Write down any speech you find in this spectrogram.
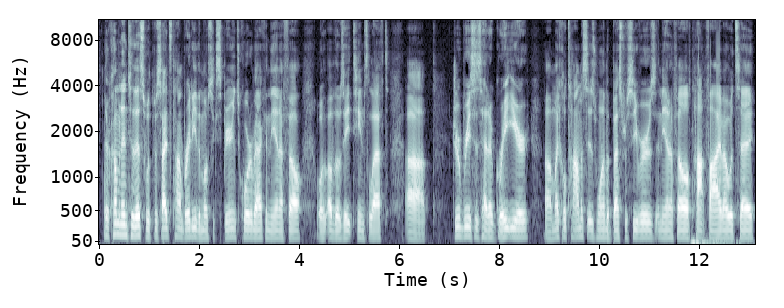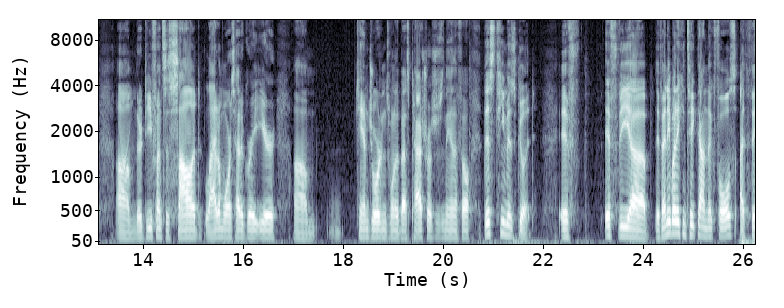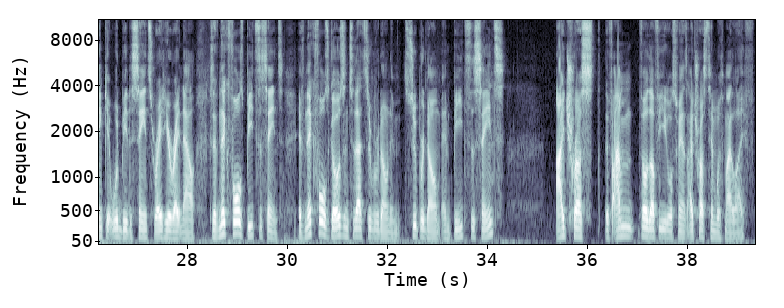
they're coming into this with, besides Tom Brady, the most experienced quarterback in the NFL of, those eight teams left. Uh, Drew Brees has had a great year. Uh, Michael Thomas is one of the best receivers in the NFL, top five, I would say. Um, their defense is solid. Lattimore's had a great year. Um, Cam Jordan's one of the best pass rushers in the NFL. This team is good. If if the uh, if anybody can take down Nick Foles, I think it would be the Saints right here, right now. Because if Nick Foles beats the Saints, if Nick Foles goes into that Superdome and Superdome and beats the Saints, I trust. If I'm Philadelphia Eagles fans, I trust him with my life.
